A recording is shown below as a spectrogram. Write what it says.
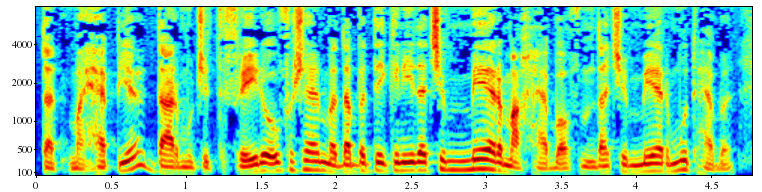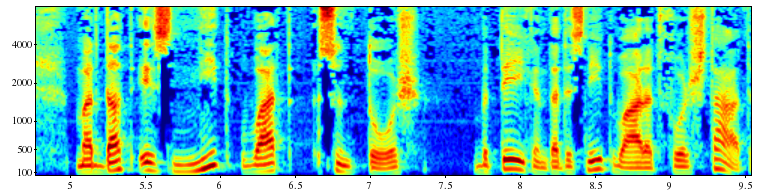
dat maar heb je, daar moet je tevreden over zijn, maar dat betekent niet dat je meer mag hebben of dat je meer moet hebben. Maar dat is niet wat Santosh betekent, dat is niet waar het voor staat.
